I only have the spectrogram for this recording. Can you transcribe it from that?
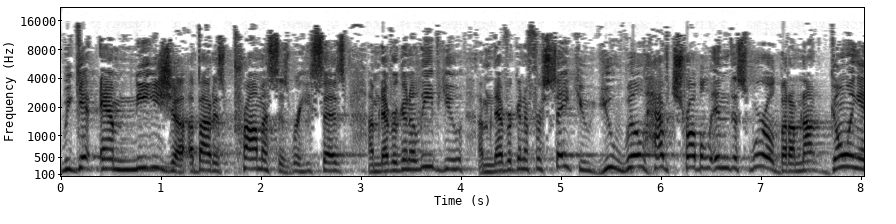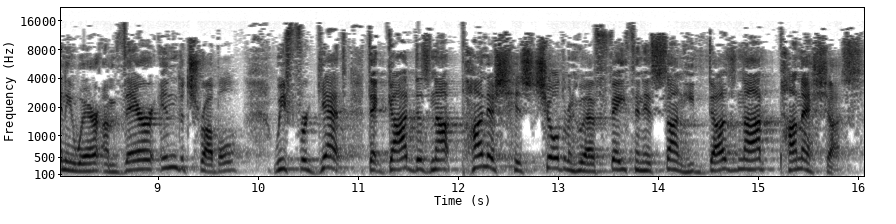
We get amnesia about his promises where he says, I'm never going to leave you. I'm never going to forsake you. You will have trouble in this world, but I'm not going anywhere. I'm there in the trouble. We forget that God does not punish his children who have faith in his son. He does not punish us.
